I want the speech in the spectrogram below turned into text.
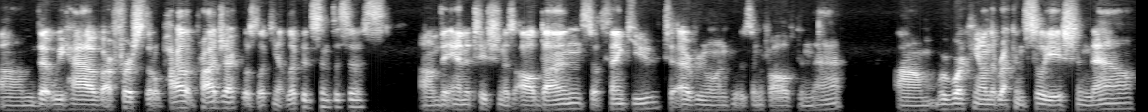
um, that we have our first little pilot project was looking at lipid synthesis. Um, the annotation is all done, so thank you to everyone who was involved in that. Um, we're working on the reconciliation now,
